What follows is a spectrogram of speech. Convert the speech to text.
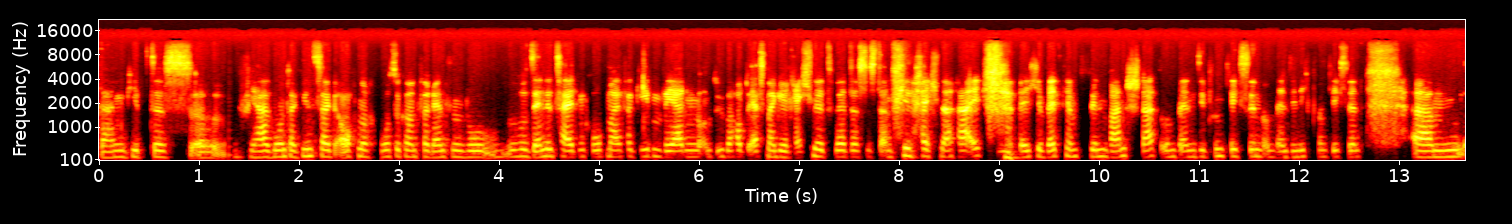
Dann gibt es äh, ja, Montag, Dienstag auch noch große Konferenzen, wo, wo Sendezeiten grob mal vergeben werden und überhaupt erstmal gerechnet wird. Das ist dann viel Rechnerei, welche Wettkämpfe finden wann statt und wenn sie pünktlich sind und wenn sie nicht pünktlich sind. Ähm,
